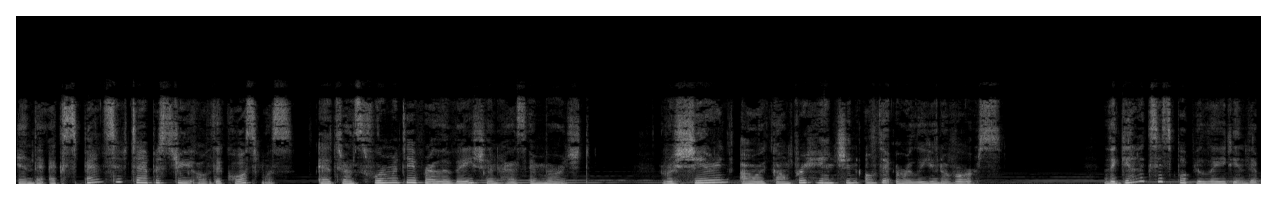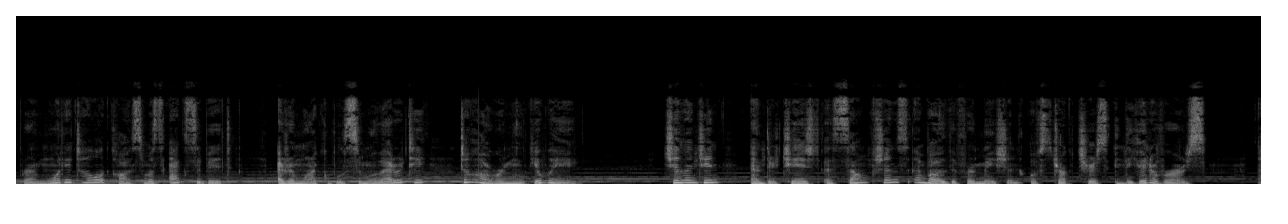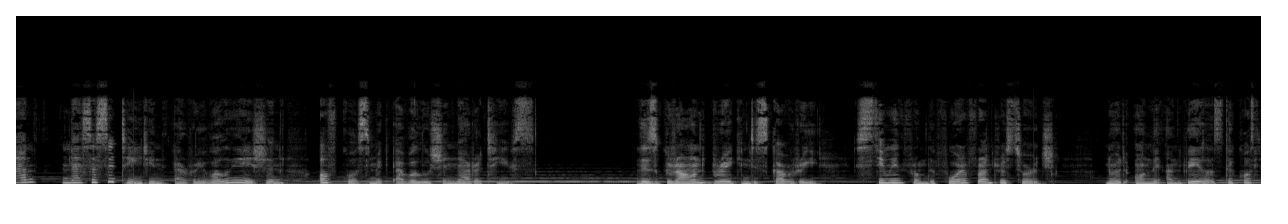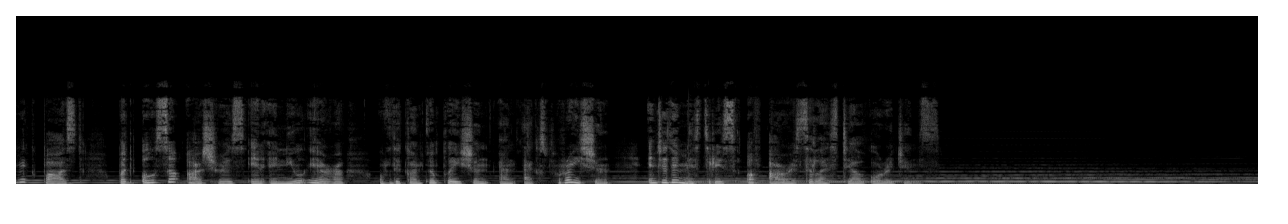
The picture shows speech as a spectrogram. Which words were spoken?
In the expansive tapestry of the cosmos, a transformative revelation has emerged, resharing our comprehension of the early universe. The galaxies populating the primordial cosmos exhibit a remarkable similarity to our Milky Way, challenging interchanged assumptions about the formation of structures in the universe and necessitating a reevaluation of cosmic evolution narratives. This groundbreaking discovery, stemming from the forefront research, not only unveils the cosmic past but also ushers in a new era of the contemplation and exploration into the mysteries of our celestial origins.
